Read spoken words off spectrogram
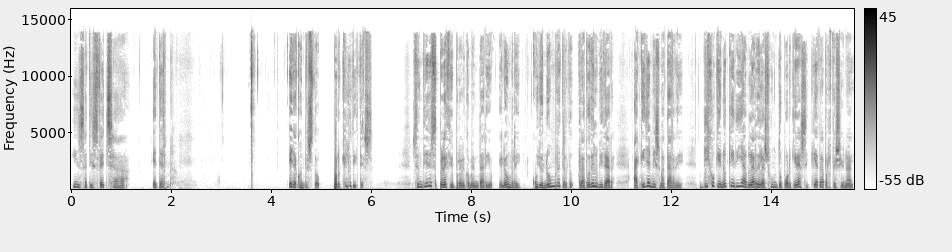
insatisfecha eterna. Ella contestó, ¿por qué lo dices? Sentía desprecio por el comentario. El hombre, cuyo nombre trató, trató, de olvidar aquella misma tarde, dijo que no quería hablar del asunto porque era psiquiatra profesional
